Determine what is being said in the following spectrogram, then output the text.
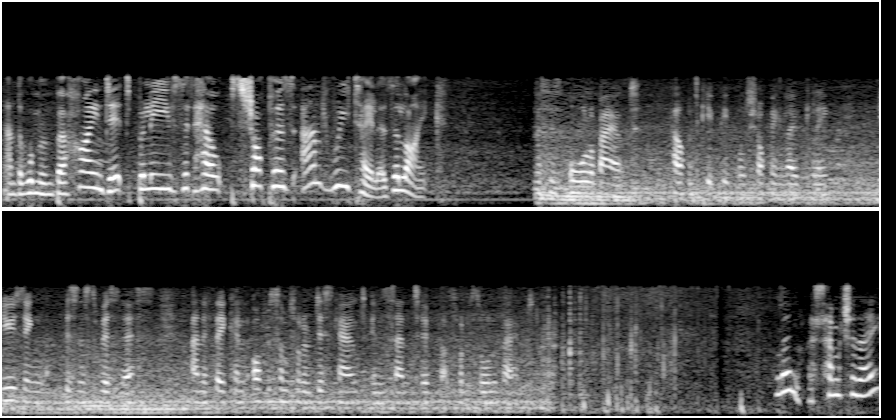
and the woman behind it believes it helps shoppers and retailers alike. This is all about helping to keep people shopping locally, using business to business, and if they can offer some sort of discount incentive, that's what it's all about. Well, nice. How much are they?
